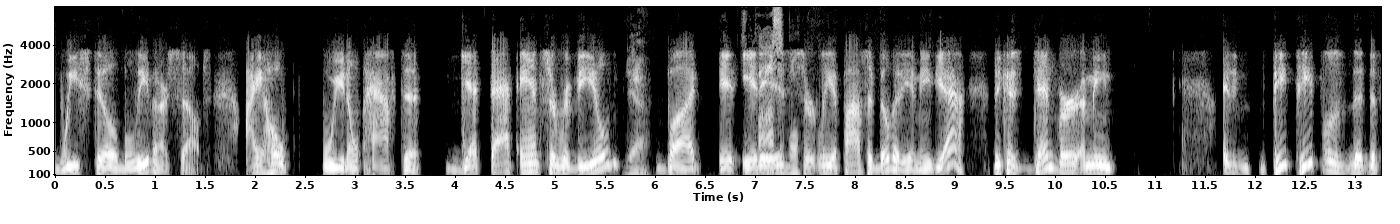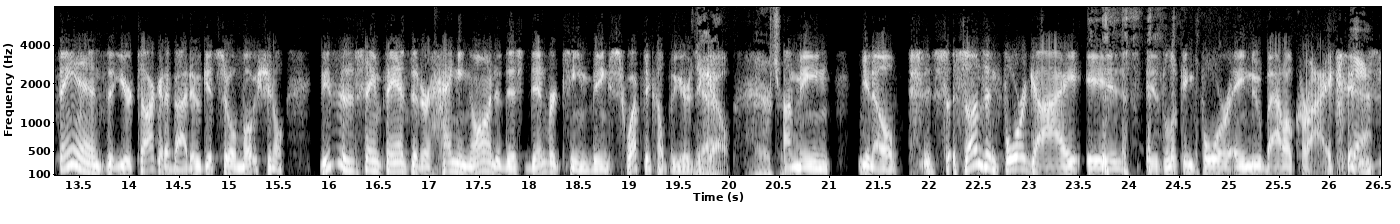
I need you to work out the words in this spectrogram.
we still believe in ourselves. I hope we don't have to get that answer revealed. Yeah. But it, it is certainly a possibility. I mean, yeah, because Denver, I mean, people, the, the fans that you're talking about who get so emotional, these are the same fans that are hanging on to this Denver team being swept a couple years Yeah, ago. I mean, you know, Suns and Four guy is is looking for a new battle cry. Yeah.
